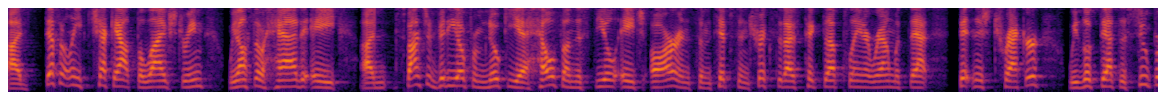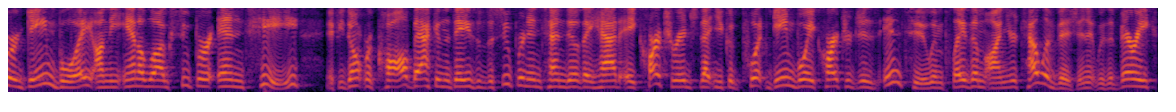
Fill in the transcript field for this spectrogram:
uh, definitely check out the live stream. We also had a uh, sponsored video from Nokia Health on the Steel HR and some tips and tricks that I've picked up playing around with that fitness tracker. We looked at the Super Game Boy on the analog Super NT. If you don't recall, back in the days of the Super Nintendo, they had a cartridge that you could put Game Boy cartridges into and play them on your television. It was a very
